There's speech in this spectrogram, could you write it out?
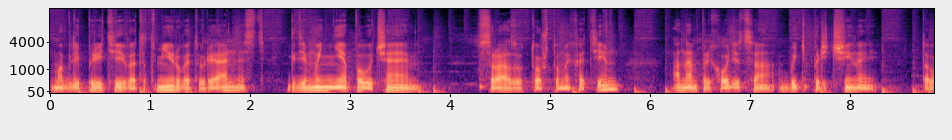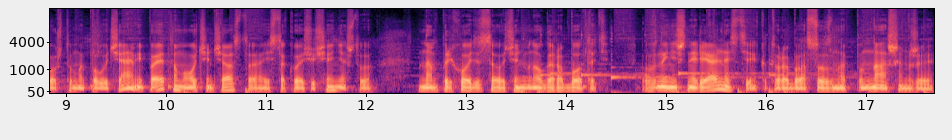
могли прийти в этот мир, в эту реальность, где мы не получаем сразу то, что мы хотим, а нам приходится быть причиной того, что мы получаем, и поэтому очень часто есть такое ощущение, что нам приходится очень много работать. В нынешней реальности, которая была создана по нашим же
